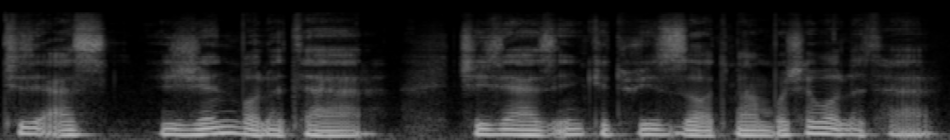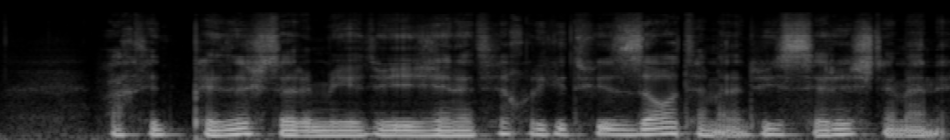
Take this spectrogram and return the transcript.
چیزی از ژن بالاتر چیزی از این که توی ذات من باشه بالاتر. وقتی پزشک داره میگه توی ژنتیک خودی که توی ذات منه توی سرشت منه.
